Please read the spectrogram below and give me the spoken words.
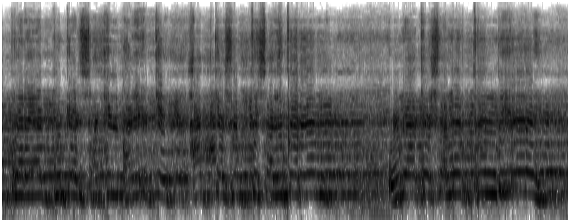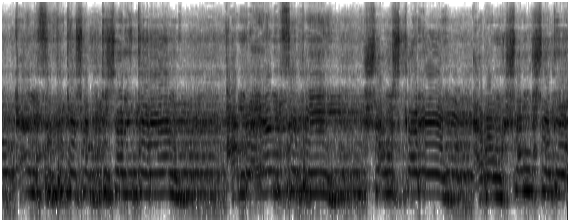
আপনারা অ্যাডভোকেট শাকিল ভাইয়েরকে হাতকে শক্তিশালী করেন ওনাকে সমর্থন দিয়ে এনসিপি কে শক্তিশালী করেন সংস্কারে এবং সংসদে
